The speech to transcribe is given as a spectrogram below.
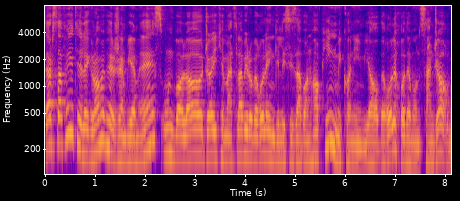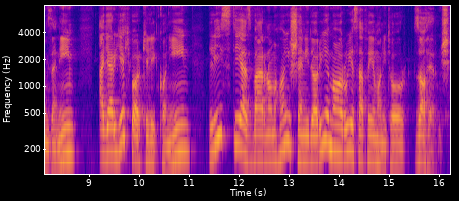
در صفحه تلگرام Persian BMS اون بالا جایی که مطلبی رو به قول انگلیسی زبانها pin می کنیم یا به قول خودمون سنجاق می زنیم اگر یک بار کلیک کنین لیستی از برنامه های شنیداری ما روی صفحه مانیتور ظاهر میشه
